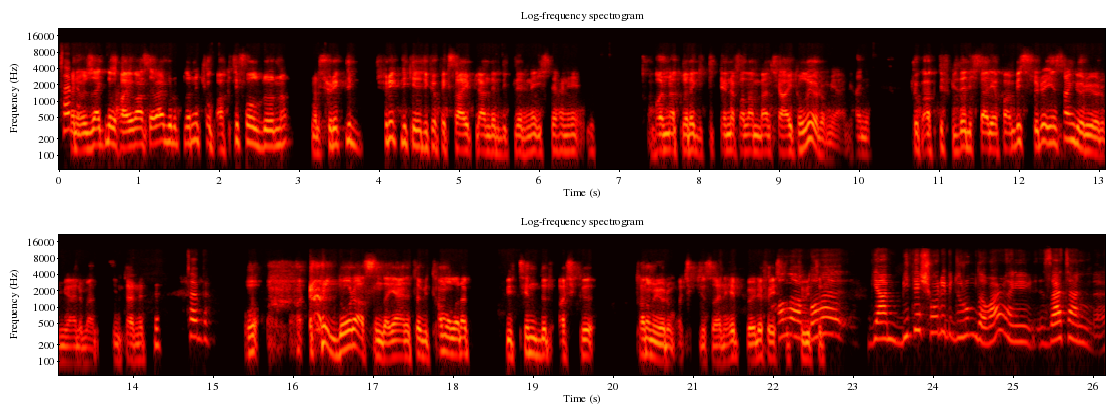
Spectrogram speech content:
tabii. Hani özellikle bu hayvansever gruplarının çok aktif olduğunu, hani sürekli sürekli kedi köpek sahiplendirdiklerini, işte hani barınaklara gittiklerine falan ben şahit oluyorum yani. Hani çok aktif güzel işler yapan bir sürü insan görüyorum yani ben internette. tabii. O doğru aslında yani tabii tam olarak bir Tinder aşkı tanımıyorum açıkçası. Hani hep böyle Facebook, Valla Twitter. bana yani bir de şöyle bir durum da var. Hani zaten e,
